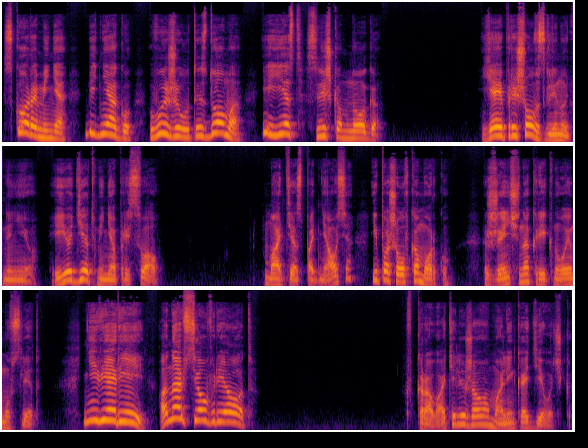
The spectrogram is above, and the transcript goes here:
Скоро меня, беднягу, выживут из дома и ест слишком много. Я и пришел взглянуть на нее. Ее дед меня прислал. Матиас поднялся и пошел в коморку. Женщина крикнула ему вслед. «Не верь ей! Она все врет!» В кровати лежала маленькая девочка.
